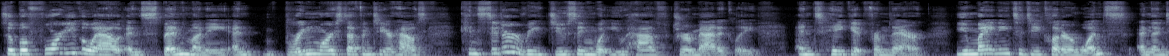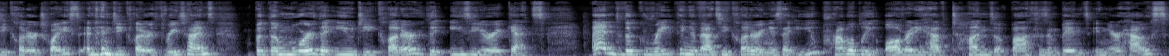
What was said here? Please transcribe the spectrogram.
So before you go out and spend money and bring more stuff into your house, consider reducing what you have dramatically and take it from there. You might need to declutter once and then declutter twice and then declutter three times, but the more that you declutter, the easier it gets. And the great thing about decluttering is that you probably already have tons of boxes and bins in your house.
